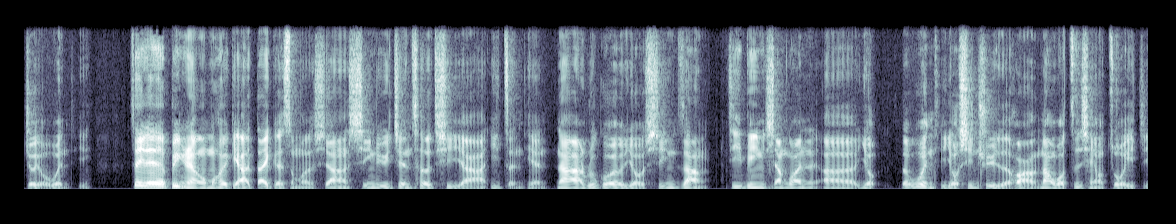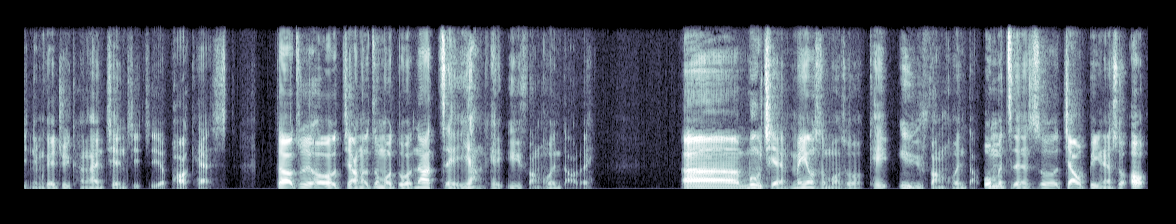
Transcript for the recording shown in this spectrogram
就有问题。这一类的病人，我们会给他带个什么，像心率监测器啊，一整天。那如果有心脏疾病相关呃有的问题，有兴趣的话，那我之前有做一集，你们可以去看看前几集的 podcast。到最后讲了这么多，那怎样可以预防昏倒嘞？呃，目前没有什么说可以预防昏倒，我们只能说教病人说哦。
